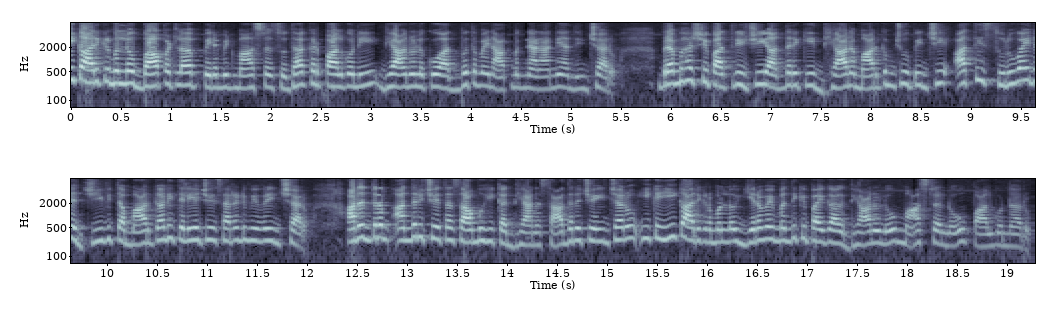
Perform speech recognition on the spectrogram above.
ఈ కార్యక్రమంలో బాపట్ల పిరమిడ్ మాస్టర్ సుధాకర్ పాల్గొని ధ్యానులకు అద్భుతమైన ఆత్మజ్ఞానాన్ని అందించారు. బ్రహ్మర్షి పత్రిజీ అందరికీ ధ్యాన మార్గం చూపించి అతి సులువైన జీవిత మార్గాన్ని తెలియజేశారని వివరించారు. అనంతరం అందరి చేత సామూహిక ధ్యాన సాధన చేయించారు. ఇక ఈ కార్యక్రమంలో ఇరవై మందికి పైగా ధ్యానులు మాస్టర్లు పాల్గొన్నారు.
